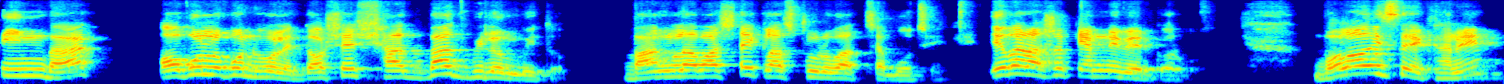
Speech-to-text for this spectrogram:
তিন ভাগ অবলোপন হলে, দশের সাত ভাগ বিলম্বিত। বাংলা ভাষায় ক্লাস টুর বাচ্চা বোঝে। এবার আসো কেমনে বের করব? বলা হয়েছে এখানে,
